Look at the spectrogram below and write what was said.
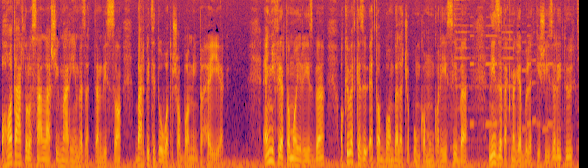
A határtól a szállásig már én vezettem vissza, bár picit óvatosabban, mint a helyiek. Ennyi fért a mai részbe, a következő etapban belecsapunk a munka részébe, nézzetek meg ebből egy kis ízelítőt,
